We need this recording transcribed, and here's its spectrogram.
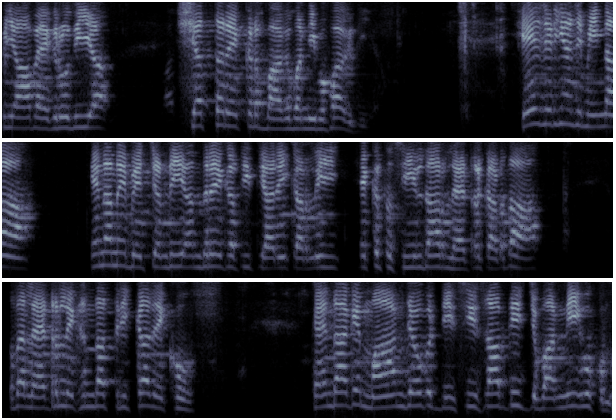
ਪੰਜਾਬ ਐਗਰੋ ਦੀ ਆ 76 ਏਕੜ ਬਾਗਬਾਨੀ ਵਿਭਾਗ ਦੀ ਆ। ਇਹ ਜਿਹੜੀਆਂ ਜ਼ਮੀਨਾਂ ਇਹਨਾਂ ਨੇ ਵੇਚਣ ਦੀ ਅੰਦਰੇ ਗਤੀ ਤਿਆਰੀ ਕਰ ਲਈ, ਇੱਕ ਤਹਿਸੀਲਦਾਰ ਲੈਟਰ ਕੱਢਦਾ, ਉਹਦਾ ਲੈਟਰ ਲਿਖਣ ਦਾ ਤਰੀਕਾ ਦੇਖੋ। ਕਹਿੰਦਾ ਕਿ ਮਾਨਯੋਗ ਡੀਸੀ ਸਾਹਿਬ ਦੀ ਜ਼ਬਾਨੀ ਹੁਕਮ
